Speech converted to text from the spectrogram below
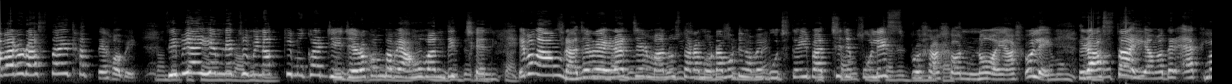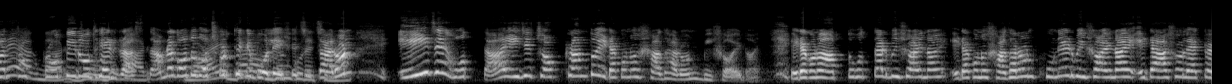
আবারও রাস্তায় থাকতে হবে। সিপিআইএম নেত্রী মীনাক্ষী মুখার্জি যেরকম ভাবে আহ্বান দিচ্ছেন এবং আমরা যারা রাজ্যের মানুষ তারা মোটামুটি ভাবে বুঝতেই পারছি যে পুলিশ প্রশাসন নয়। আসলে রাস্তাই আমাদের একমাত্র প্রতিরোধের রাস্তা। আমরা গত বছর থেকে বলে এসেছি কারণ এই যে হত্যা এই যে চক্রান্ত এটা কোনো সাধারণ বিষয় নয়। এটা কোনো আত্মহত্যার বিষয় নয় এটা কোনো সাধারণ খুনের বিষয় নয় এটা আসলে একটা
